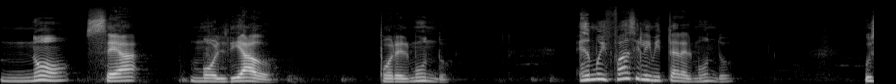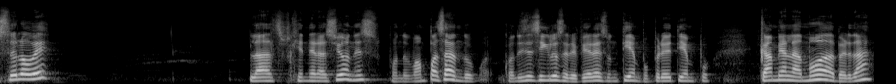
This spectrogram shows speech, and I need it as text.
no sea moldeado por el mundo. Es muy fácil imitar al mundo. ¿Usted lo ve? Las generaciones, cuando van pasando, cuando dice siglo se refiere a un tiempo, un periodo de tiempo, cambian las modas, ¿verdad?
